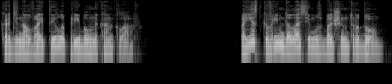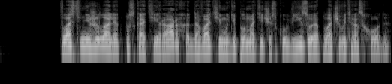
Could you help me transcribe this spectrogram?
кардинал Вайтыла прибыл на конклав. Поездка в Рим далась ему с большим трудом. Власти не желали отпускать иерарха, давать ему дипломатическую визу и оплачивать расходы.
